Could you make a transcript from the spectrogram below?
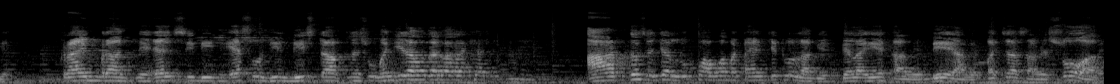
ને ક્રાઇમ બ્રાન્ચ ને એલસીબી ને એસઓજી ને ડિસ્ટાફ ને શું મંજીરા વગાડવા રાખ્યા છે? આઠ દસ હજાર લોકો આવવામાં ટાઈમ કેટલો લાગે? પેલા એક આવે બે આવે પચાસ આવે સો આવે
